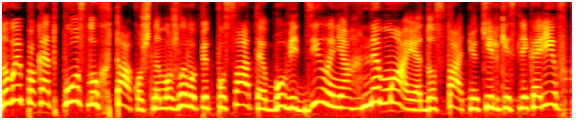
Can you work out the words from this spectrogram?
Новий пакет послуг також неможливо підписати, бо відділення не має достатню кількість лікарів.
